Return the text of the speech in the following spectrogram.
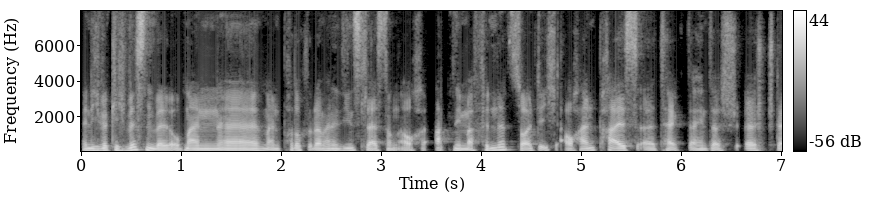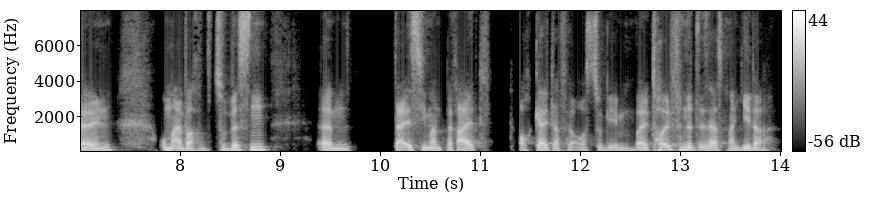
wenn ich wirklich wissen will, ob mein, äh, mein Produkt oder meine Dienstleistung auch Abnehmer findet, sollte ich auch einen Preis-Tag dahinter äh, stellen, um einfach zu wissen, ähm, da ist jemand bereit, auch Geld dafür auszugeben, weil toll findet es erstmal jeder.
